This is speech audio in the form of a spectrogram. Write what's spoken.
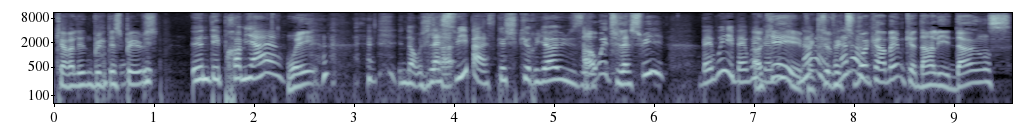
Caroline Britney Spears. Une des premières? Oui. Non, je la suis parce que je suis curieuse. Ah oui, tu la suis? Ben oui, ben oui. OK. ben oui. Non, fait que, fait que non, tu non. vois quand même que dans les danses,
